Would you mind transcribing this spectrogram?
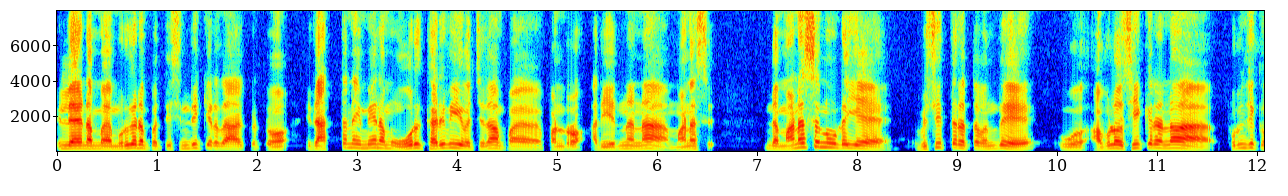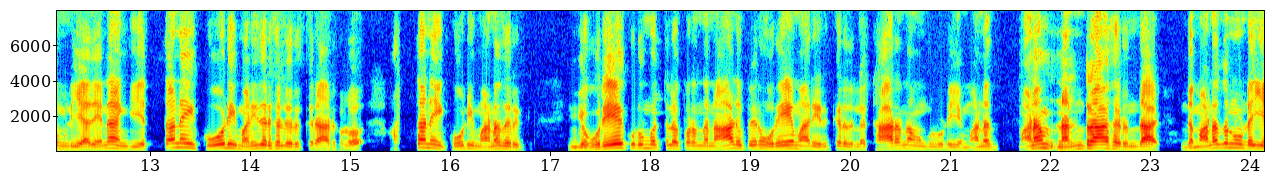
இல்லை நம்ம முருகனை பற்றி சிந்திக்கிறதாகட்டும் இது அத்தனையுமே நம்ம ஒரு கருவியை வச்சு தான் ப பண்ணுறோம் அது என்னன்னா மனசு. இந்த மனசனுடைய விசித்திரத்தை வந்து அவ்வளோ சீக்கிரம்லாம் புரிஞ்சுக்க முடியாது. ஏன்னா அங்கே எத்தனை கோடி மனிதர்கள் இருக்கிறார்களோ அத்தனை கோடி மனது இருக்கு. இங்கே ஒரே குடும்பத்தில் பிறந்த நாலு பேரும் ஒரே மாதிரி இருக்கிறது இல்லை காரணம் அவங்களுடைய மனது மனம் நன்றாக இருந்தால் இந்த மனதனுடைய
